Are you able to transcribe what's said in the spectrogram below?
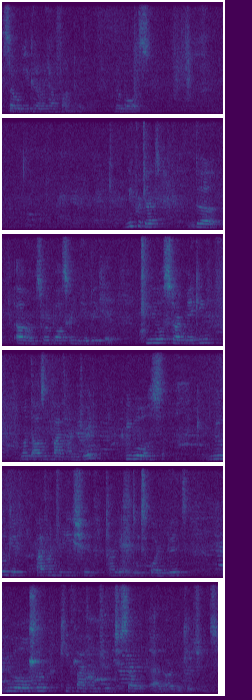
So you can only have fun with the balls. We project the um, Swerve ball is going to be a big hit. We will start making 1,500. We will we will give 500 each to Target and Dick's Sporting Goods. We will also keep 500 to sell at our locations.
